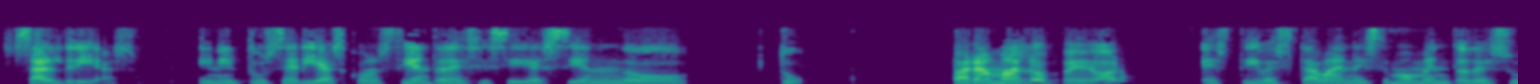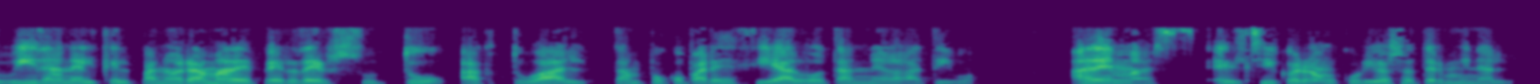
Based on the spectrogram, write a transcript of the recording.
saldrías, y ni tú serías consciente de si sigues siendo para mal o peor, Steve estaba en ese momento de su vida en el que el panorama de perder su tú actual tampoco parecía algo tan negativo. Además, el chico era un curioso terminal.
